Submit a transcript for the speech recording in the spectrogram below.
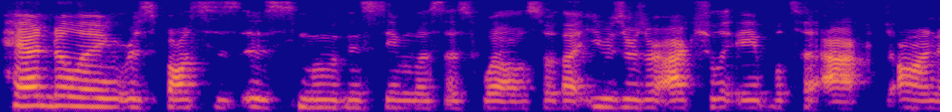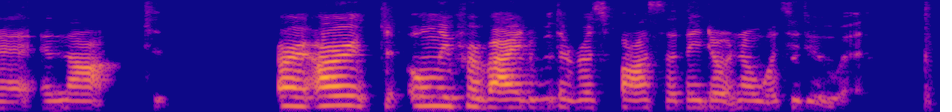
handling responses is smooth and seamless as well, so that users are actually able to act on it and not aren't only provided with a response that they don't know what to do with.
